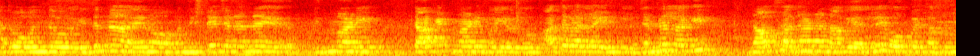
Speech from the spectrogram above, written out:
ಅಥವಾ ಒಂದು ಇದನ್ನ ಏನೋ ಒಂದಿಷ್ಟೇ ಜನನೇ ಇದು ಮಾಡಿ ಟಾರ್ಗೆಟ್ ಮಾಡಿ ಬೈಯೋದು ಆ ಥರ ಎಲ್ಲ ಜನರಲ್ ಆಗಿ ನಾವು ಸಾಧಾರಣ ನಾವು ಎಲ್ಲೇ ಹೋಗ್ಬೇಕಾದ್ರೂ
